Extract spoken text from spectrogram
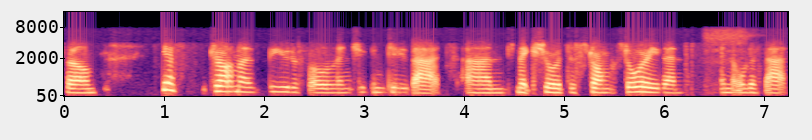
film, yes, drama is beautiful and you can do that and make sure it's a strong story then and all of that.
